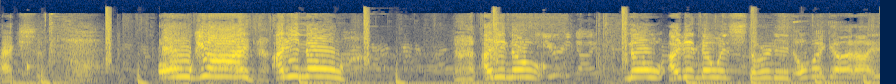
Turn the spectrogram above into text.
Action. Oh god! I didn't know! I didn't know! You already died. No, I didn't know it started! Oh my god, I.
